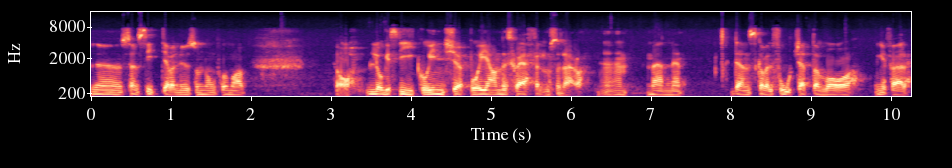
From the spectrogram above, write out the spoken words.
Eh, sen sitter jag väl nu som någon form av ja, logistik och inköp och e-handelschef eller sådär. Då. Eh, men eh, den ska väl fortsätta vara ungefär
